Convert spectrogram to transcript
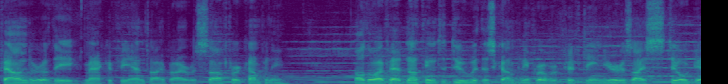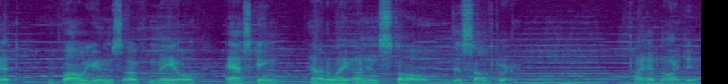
founder of the McAfee Antivirus Software Company. Although I've had nothing to do with this company for over 15 years, I still get volumes of mail asking, how do I uninstall this software? I have no idea.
